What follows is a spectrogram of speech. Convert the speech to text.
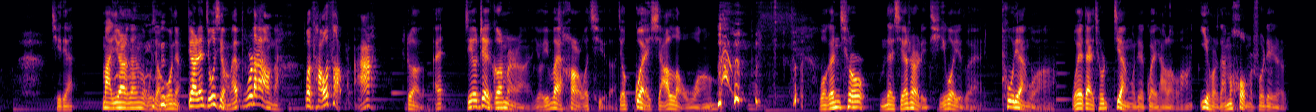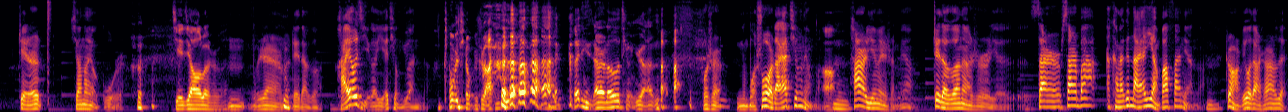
七天，骂一二三四五小姑娘。第二天酒醒来不知道呢，我操，我怎么了啊？这个，哎，结果这哥们儿啊，有一外号我起的叫怪侠老王。我跟秋儿我们在邪事儿里提过一嘴，铺垫过啊。我也带秋儿见过这怪侠老王，一会儿咱们后面说这个人，这人相当有故事。结交了是吧？嗯，我认识了这大哥，还有几个也挺冤的。都挺冤的，搁你这儿都挺冤的不是，嗯我说说大家听听吧。啊！他是因为什么呀？这大哥呢是也三十三十八，哎看来跟大家一样，八三年的，正好比我大十二岁。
